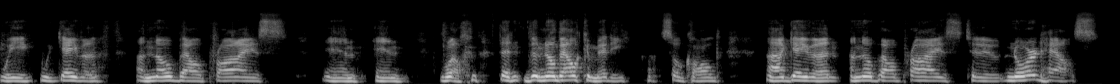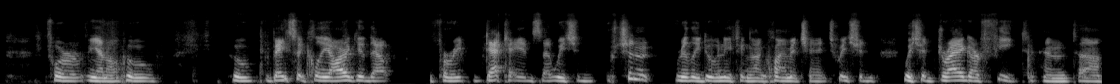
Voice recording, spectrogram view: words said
we we gave a, a Nobel Prize in in well the, the Nobel Committee so called uh, gave a, a, Nobel Prize to Nordhaus for you know who who basically argued that for decades that we should shouldn't really do anything on climate change. We should we should drag our feet and uh,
